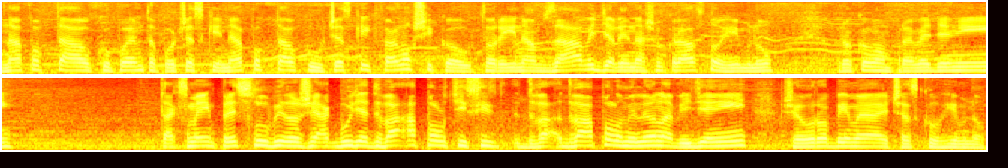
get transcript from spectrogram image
na poptávku, poviem to po česky, na poptávku českých fanúšikov, ktorí nám závideli našu krásnu hymnu v rokovom prevedení, tak sme im prislúbili, že ak bude 2,5, 2,5 milióna videní, že urobíme aj českú hymnu.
